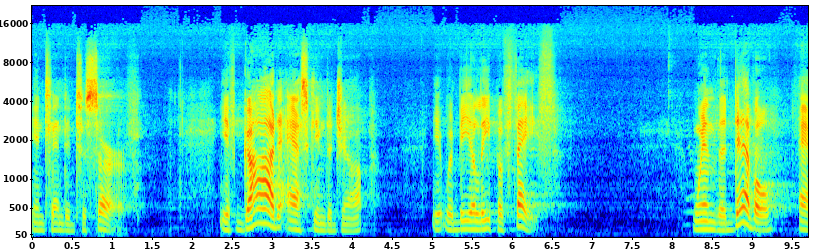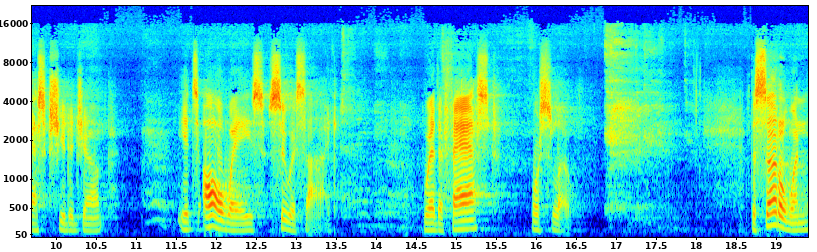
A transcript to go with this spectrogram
intended to serve. If God asked him to jump, it would be a leap of faith. When the devil asks you to jump, it's always suicide, whether fast or slow. The subtle one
